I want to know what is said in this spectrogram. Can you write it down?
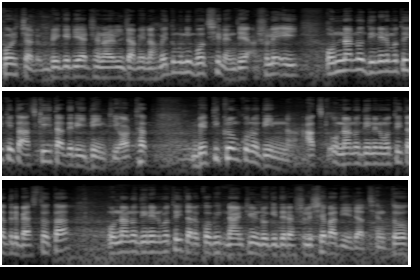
পরিচালক ব্রিগেডিয়ার জেনারেল জামিল আহমেদ উনি বলছিলেন যে আসলে এই অন্যান্য দিনের মতোই কিন্তু আজকেই তাদের এই দিনটি। অর্থাৎ ব্যতিক্রম কোনো দিন না। আজকে অন্যান্য দিনের মতোই তাদের ব্যস্ততা অন্যান্য দিনের মতোই তারা কোভিড নাইন্টিন রোগীদের আসলে সেবা দিয়ে যাচ্ছেন। তো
